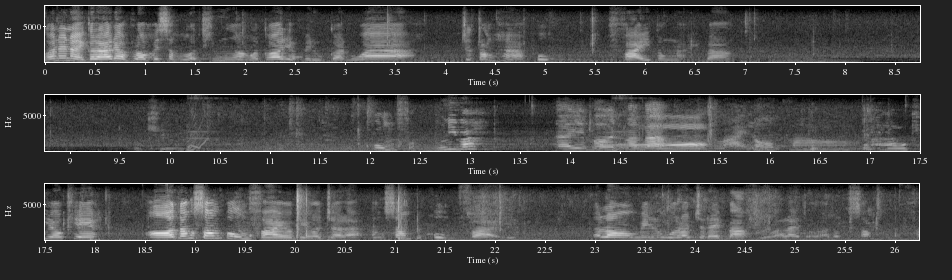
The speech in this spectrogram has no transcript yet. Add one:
ก็ไหนๆก็แล้วเดี๋ยวเราไปสำรวจที่เมืองแล้วก็เดี๋ยวไปดูกันว่า จะต้องหาปุ่มไฟตรงไหนบ้าง โอเคปุ่มไฟนี่ปะ เออเบิร์ดอ๋มาแบบอหลายรอบมากโอเคโอเคอ๋อต้องซ่อมปุ่มไฟโอเคเข้าใจละต้องซ่อมปุ่มไฟแล้วเราไม่รู้ว่าเราจะได้บัฟหรืออะไรแต่ว่าต้องซ่อมปุ่มไฟ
